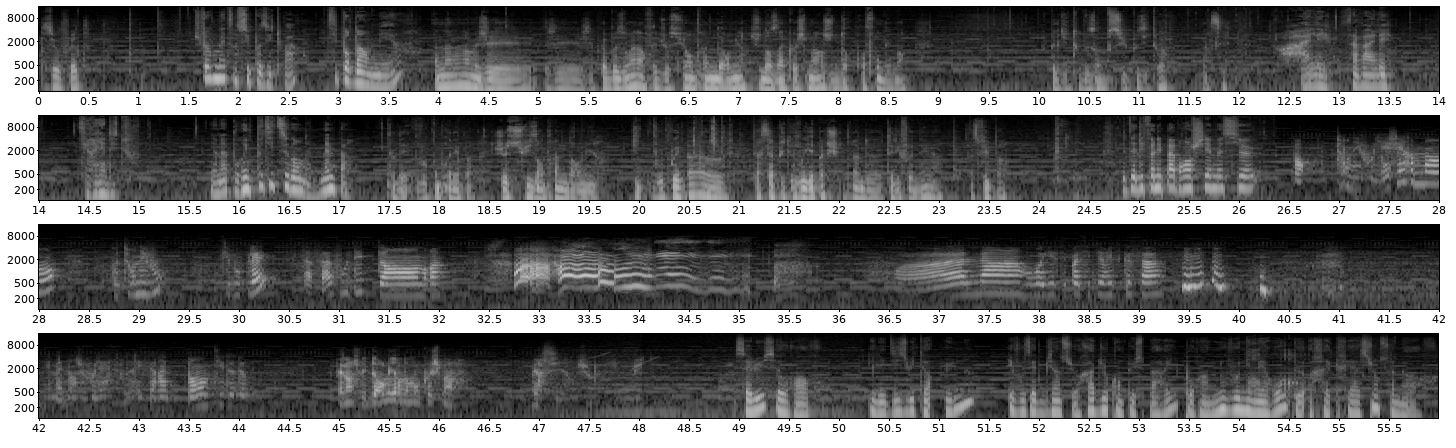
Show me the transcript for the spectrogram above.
Qu'est-ce que vous faites? Je dois vous mettre un suppositoire. C'est pour dormir. Ah non, non, non, mais j'ai, j'ai, j'ai pas besoin là. En fait, je suis en train de dormir. Je suis dans un cauchemar. Je dors profondément. J'ai pas du tout besoin de suppositoire. Merci. Oh, allez, ça va aller. C'est rien du tout. Il y en a pour une petite seconde, même pas. Attendez, vous comprenez pas. Je suis en train de dormir. Puis vous pouvez pas euh, faire ça plus tôt. Vous voyez pas que je suis en train de téléphoner là? Ça se fait pas. Le téléphone n'est pas branché, monsieur. Bon, tournez-vous légèrement. Retournez-vous, s'il vous plaît. Ça va vous détendre. Voilà. Vous voyez, c'est pas si terrible que ça. Maintenant, je vous laisse. Vous allez faire un bon petit dodo. Maintenant, je vais dormir dans mon cauchemar. Merci. hein, je-. Salut, c'est Aurore. Il est 18h01 et vous êtes bien sur Radio Campus Paris pour un nouveau numéro de Récréation sonore.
